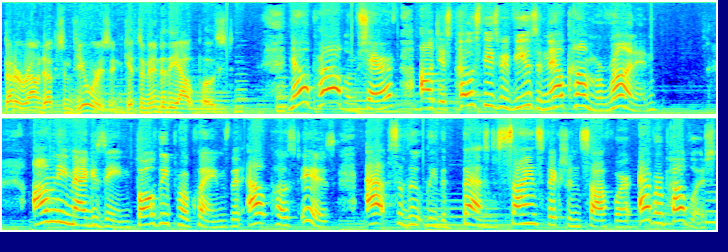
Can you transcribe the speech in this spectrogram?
better round up some viewers and get them into the Outpost. No problem, Sheriff. I'll just post these reviews and they'll come running. Omni Magazine boldly proclaims that Outpost is absolutely the best science fiction software ever published.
